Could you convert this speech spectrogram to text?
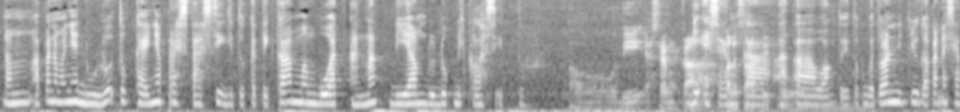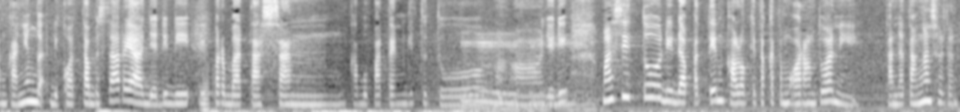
nam- apa namanya dulu tuh kayaknya prestasi gitu ketika membuat anak diam duduk di kelas itu Oh, di SMK, di pada SMK saat itu. ah, waktu itu kebetulan itu juga kan SMK-nya nggak di kota besar ya jadi di perbatasan kabupaten gitu tuh Hmm. Ah, ah. jadi masih tuh didapetin kalau kita ketemu orang tua nih tanda tangan tanda-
